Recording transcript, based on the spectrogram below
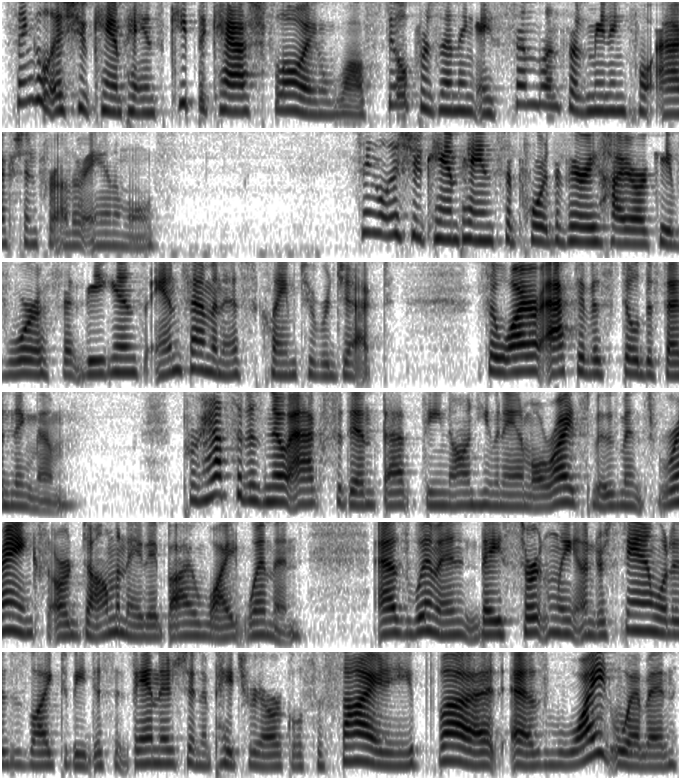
Single issue campaigns keep the cash flowing while still presenting a semblance of meaningful action for other animals. Single issue campaigns support the very hierarchy of worth that vegans and feminists claim to reject. So, why are activists still defending them? Perhaps it is no accident that the non human animal rights movement's ranks are dominated by white women as women, they certainly understand what it is like to be disadvantaged in a patriarchal society, but as white women,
